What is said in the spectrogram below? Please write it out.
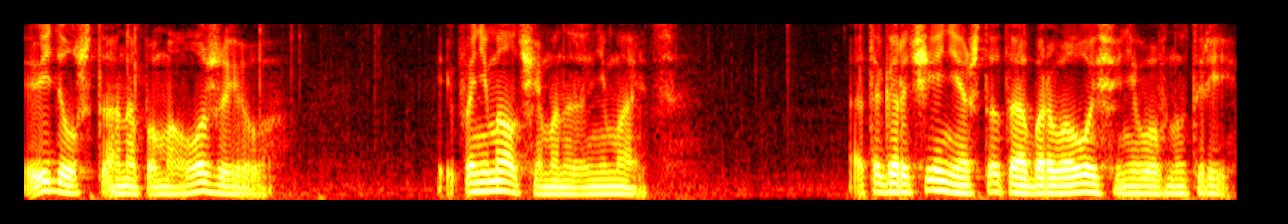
видел, что она помоложе его, и понимал, чем она занимается. От огорчения что-то оборвалось у него внутри.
